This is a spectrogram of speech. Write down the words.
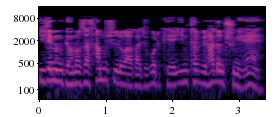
이재명 변호사 사무실로 와가지고 이렇게 인터뷰를 하던 중에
